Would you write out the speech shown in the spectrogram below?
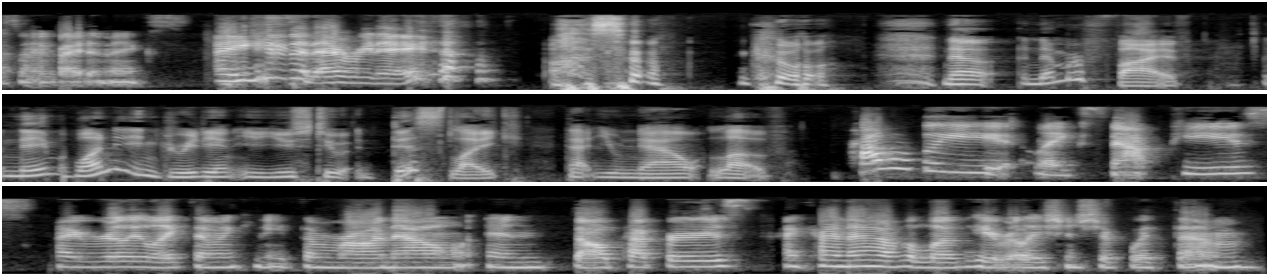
is my Vitamix. I use it every day. awesome. Cool. Now, number five, name one ingredient you used to dislike that you now love. Probably like snap peas. I really like them. I can eat them raw now. And bell peppers. I kind of have a love hate relationship with them.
